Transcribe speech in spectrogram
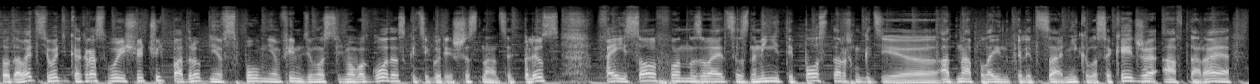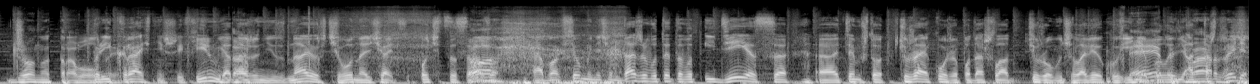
то давайте сегодня как раз его еще чуть подробнее вспомним. Фильм 97 года с категории 16+. Face Off он называется. Знаменитый постер, где одна половинка лица Николаса Кейджа, а вторая Джона Траволты. Прекраснейший фильм. Я Да. даже не знаю, с чего начать. Хочется сразу обо всем и ничем. Даже вот эта вот идея с э, тем, что чужая кожа подошла к чужому человеку и не было не важно. отторжения,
